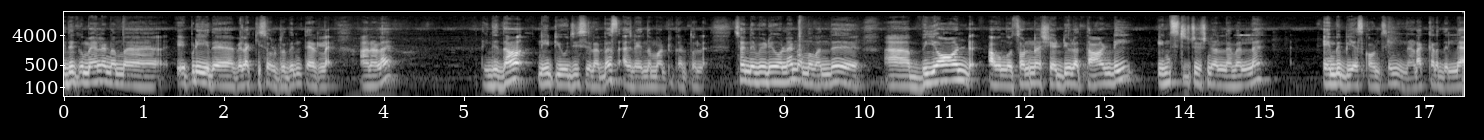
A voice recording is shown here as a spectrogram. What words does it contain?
இதுக்கு மேலே நம்ம எப்படி இதை விளக்கி சொல்கிறதுன்னு தெரில அதனால் இதுதான் நீட் யூஜி சிலபஸ் அதில் எந்த மாற்று கருத்தும் இல்லை. ஸோ இந்த வீடியோவில் நம்ம வந்து பியாண்ட் அவங்க சொன்ன ஷெட்யூலை தாண்டி இன்ஸ்டிடியூஷனல் லெவலில் எம்பிபிஎஸ் கவுன்சிலிங் நடக்கிறது இல்லை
